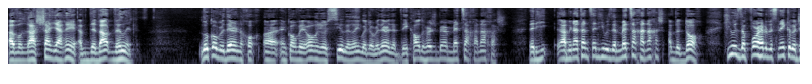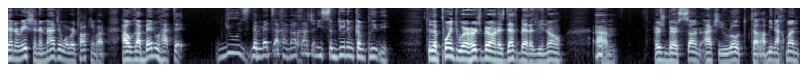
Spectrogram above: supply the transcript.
of Rasha Yareh, of devout villain. Look over there in the uh, Korvei you'll see the language over there that they called Hirsch Ber Metzach Hanachash that he Rabbi Natan said he was the Metzach Hanachash of the Dor. He was the forehead of the snake of the generation. Imagine what we're talking about. How Rabbeinu had to use the Metzach Hanachash and he subdued him completely. To the point where Hirsch Ber on his deathbed, as we know, um, Hirsch Ber's son actually wrote to Rabbi Nachman,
